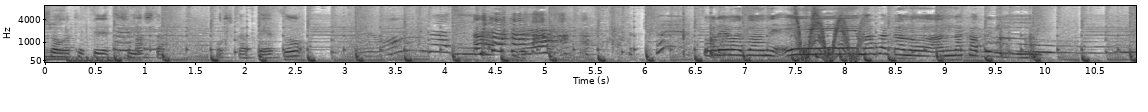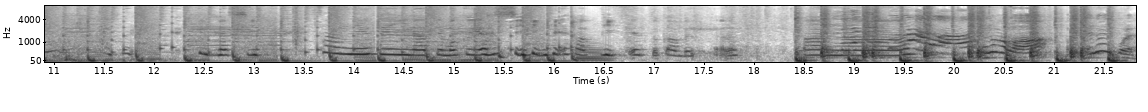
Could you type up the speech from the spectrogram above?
渉が決裂しました欲しかったやつを それは残念。ええー、まさかのあんなかぶり。悔しい。3年生になっても悔しいね。ハッピーセットかぶったら。あんなー。この葉は？え、なにこれ？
